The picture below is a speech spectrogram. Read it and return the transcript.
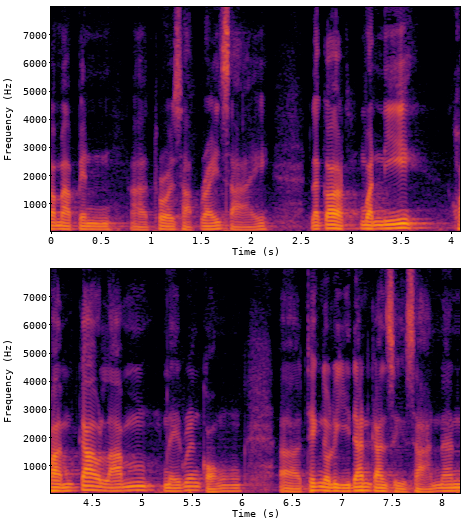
ก็มาเป็นโทรศัพท์ไร้สาย แล้วก็วันนี้ความก้าวล้ำในเรื่องของอเทคโนโลยีด้านการสื่อสารนั้น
